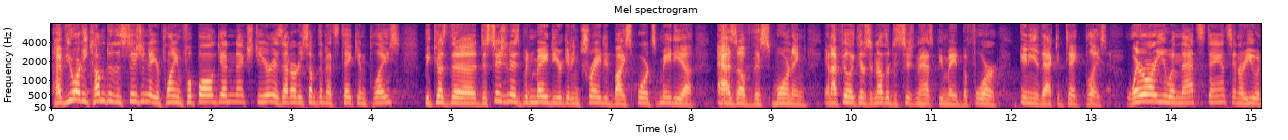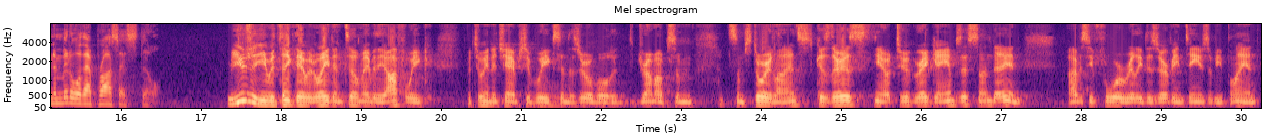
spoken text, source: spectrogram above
have you already come to the decision that you're playing football again next year? Is that already something that's taken place? Because the decision has been made that you're getting traded by sports media as of this morning. And I feel like there's another decision that has to be made before any of that can take place. Where are you in that stance? And are you in the middle of that process still? Usually you would think they would wait until maybe the off week between the championship weeks and the Zero Bowl to drum up some some storylines because there is you know two great games this Sunday and obviously four really deserving teams to be playing.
